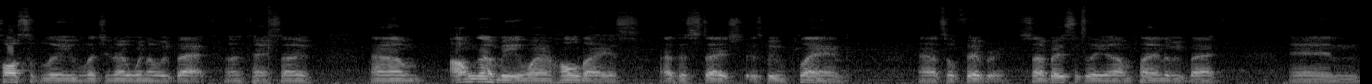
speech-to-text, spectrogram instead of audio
possibly let you know when I'll be back. Okay, so um, I'm going to be away on holidays at this stage. It's been planned uh, until February. So basically, I'm planning to be back in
